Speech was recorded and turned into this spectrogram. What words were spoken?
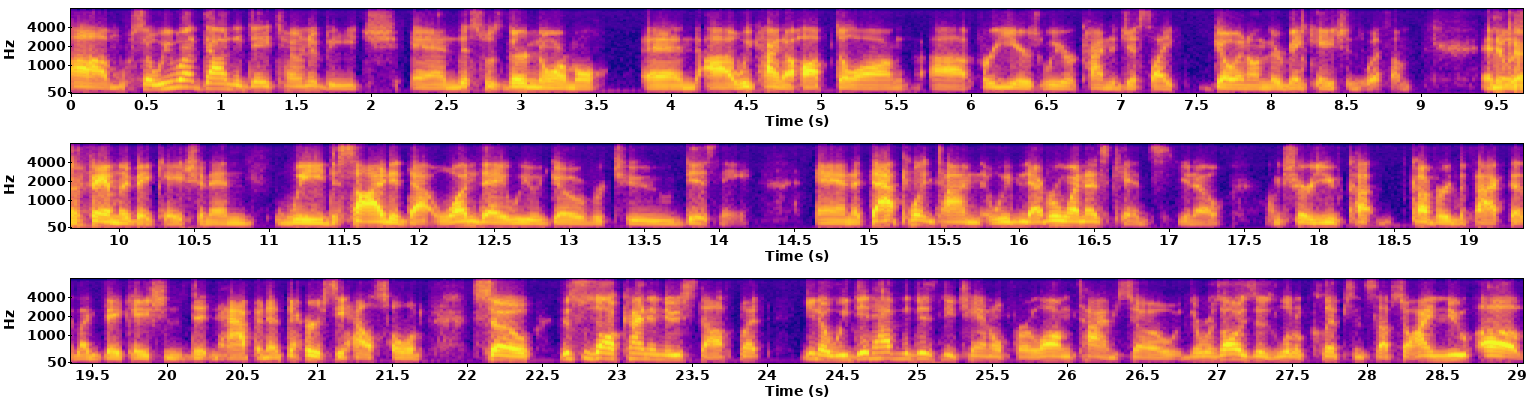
Um, so we went down to Daytona Beach, and this was their normal and uh, we kind of hopped along uh, for years. We were kind of just like going on their vacations with them, and it was a family vacation. And we decided that one day we would go over to Disney. And at that point in time, we've never went as kids. You know, I'm sure you've co- covered the fact that like vacations didn't happen at the Hersey household. So this was all kind of new stuff. But you know, we did have the Disney Channel for a long time, so there was always those little clips and stuff. So I knew of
